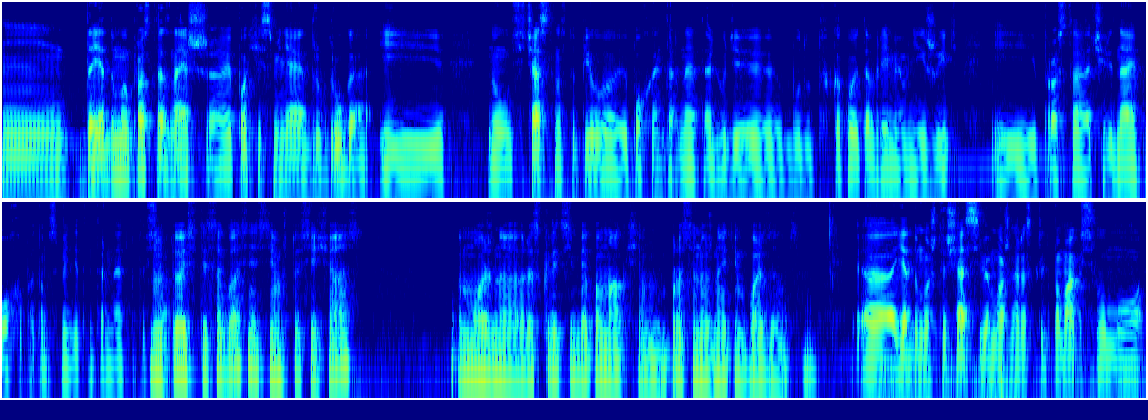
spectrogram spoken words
Да я думаю, просто, знаешь, э, эпохи сменяют друг друга, и, ну, сейчас наступила эпоха интернета, люди будут какое-то время в ней жить, и просто очередная эпоха потом сменит интернет, вот. Ну, то есть ты согласен с тем, что сейчас можно раскрыть себя по максимуму, просто нужно этим пользоваться? Э, Я думаю, что сейчас себя можно раскрыть по максимуму,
